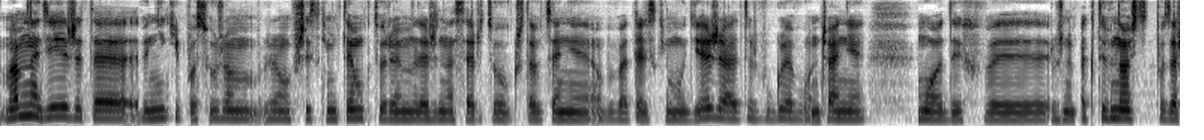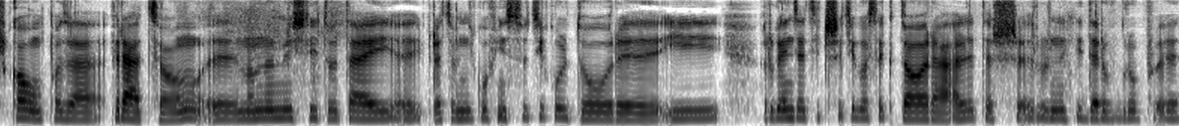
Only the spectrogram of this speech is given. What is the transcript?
Mam nadzieję, że te wyniki posłużą wszystkim tym, którym leży na sercu kształcenie obywatelskiej młodzieży, ale też w ogóle włączanie młodych w różne aktywności poza szkołą, poza pracą. Y, mam na myśli tutaj y, pracowników instytucji kultury i organizacji trzeciego sektora, ale też różnych liderów grup y,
